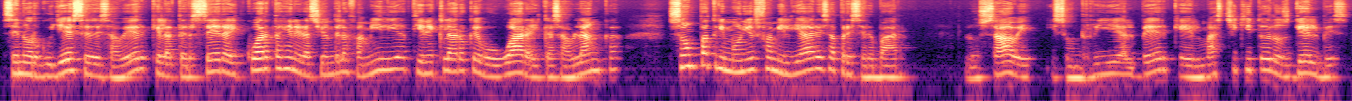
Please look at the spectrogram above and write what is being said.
Se enorgullece de saber que la tercera y cuarta generación de la familia tiene claro que Boguara y Casablanca son patrimonios familiares a preservar, lo sabe y sonríe al ver que el más chiquito de los Gelbes,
